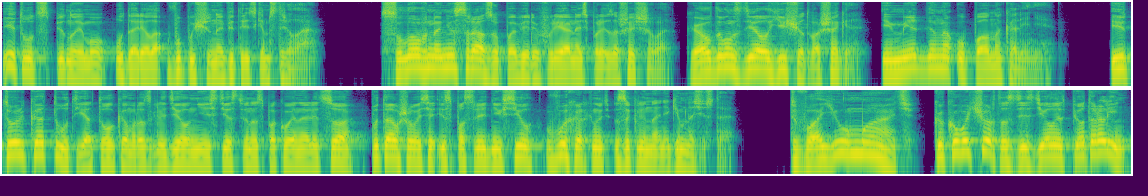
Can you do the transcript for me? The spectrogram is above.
И тут в спину ему ударила выпущенная Витрицким стрела. Словно не сразу поверив в реальность произошедшего, колдун сделал еще два шага и медленно упал на колени. И только тут я толком разглядел неестественно спокойное лицо, пытавшегося из последних сил выхаркнуть заклинание гимназиста. «Твою мать! Какого черта здесь делает Петр Олень?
